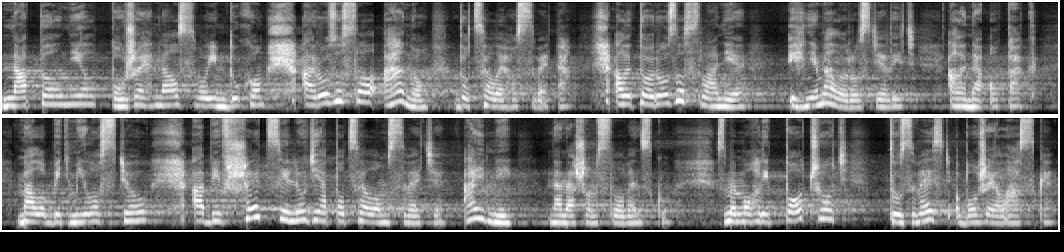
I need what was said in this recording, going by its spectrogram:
naplnil, požehnal svojim duchom a rozoslal áno do celého sveta. Ale to rozoslanie ich nemalo rozdeliť, ale naopak malo byť milosťou, aby všetci ľudia po celom svete, aj my na našom Slovensku, sme mohli počuť tú zväzť o Božej láske.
